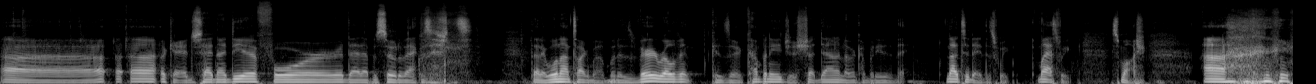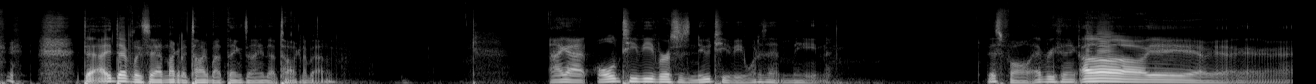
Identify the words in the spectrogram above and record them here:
Uh, uh, uh, okay, I just had an idea for that episode of acquisitions that I will not talk about, but it's very relevant because a company just shut down another company today. Not today, this week. Last week. Smosh. Uh, I definitely say I'm not going to talk about things that I end up talking about. them. I got old TV versus new TV. What does that mean? This fall, everything. Oh, yeah, yeah, yeah,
